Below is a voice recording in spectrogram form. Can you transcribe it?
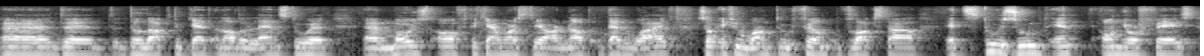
uh, the, the, the luck to get another lens to it. Uh, most of the cameras they are not that wide. So if you want to film vlog style it's too zoomed in on your face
